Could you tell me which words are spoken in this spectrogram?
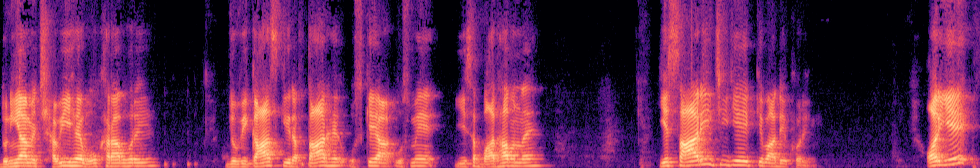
दुनिया में छवि है वो खराब हो रही है, जो विकास की रफ्तार है उसके उसमें ये सब बाधा बन रहे हैं। ये सारी चीज़ें एक के बाद एक हो रही और ये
